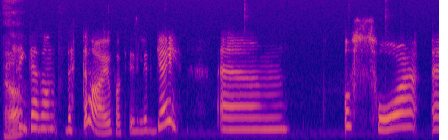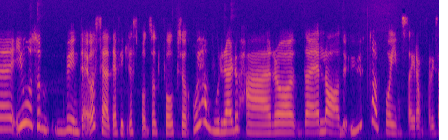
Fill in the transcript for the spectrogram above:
Ja. tenkte jeg sånn, dette var jo faktisk litt gøy. Um, og så eh, Jo, så begynte jeg jo å se at jeg fikk respons at folk sånn Å ja, hvor er du her? Og da jeg la det ut da, på Instagram f.eks.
